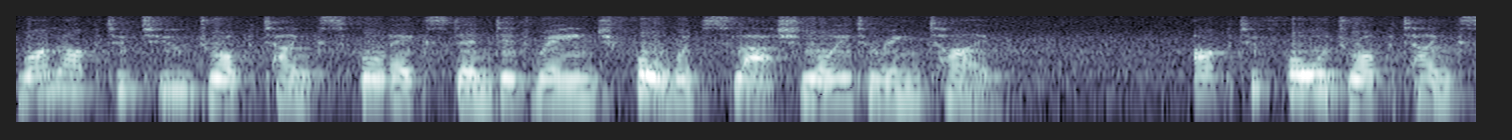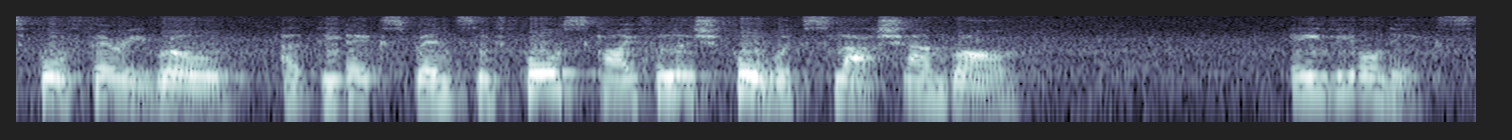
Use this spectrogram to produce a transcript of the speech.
1 up to 2 drop tanks for extended range forward slash loitering time. Up to 4 drop tanks for ferry roll, at the expense of 4 Skyflash forward slash AMRAAM. Avionics.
